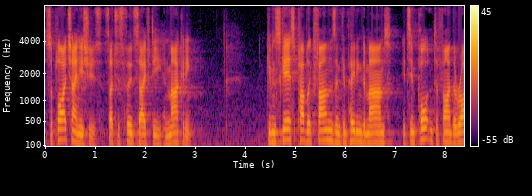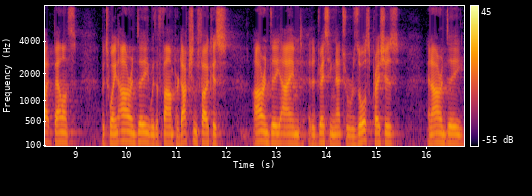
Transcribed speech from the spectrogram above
supply chain issues such as food safety and marketing. Given scarce public funds and competing demands, it's important to find the right balance between R&D with a farm production focus, R&D aimed at addressing natural resource pressures, and R&D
